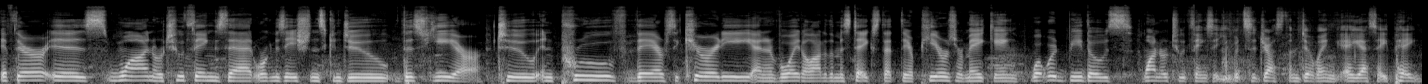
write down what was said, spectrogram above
if there is one or two things that organizations can do this year to improve their security and avoid a lot of the mistakes that their peers are making, what would be those one or two things that you would suggest them doing ASAP?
